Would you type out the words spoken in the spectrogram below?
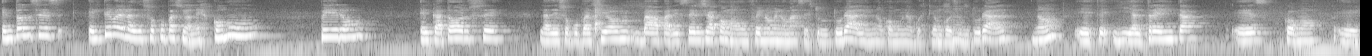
Entonces, el tema de la desocupación es común, pero el 14 la desocupación va a aparecer ya como un fenómeno más estructural y no como una cuestión coyuntural, ¿no? Este, y el 30 es como eh,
